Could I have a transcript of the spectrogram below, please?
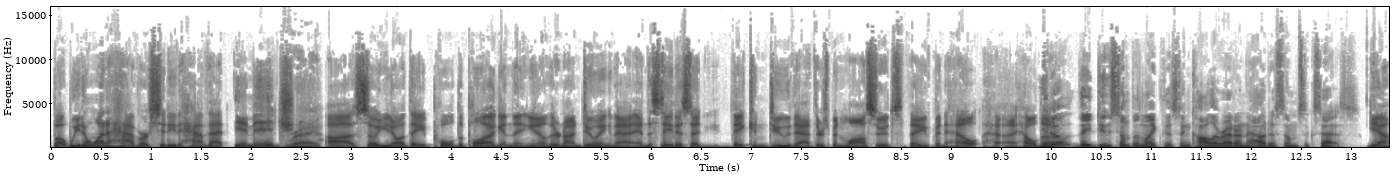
but we don't want to have our city to have that image. Right. Uh, so, you know, they pulled the plug, and then you know they're not doing that. And the state has said they can do that. There's been lawsuits; they've been held uh, held You up. know, they do something like this in Colorado now to some success. yeah.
